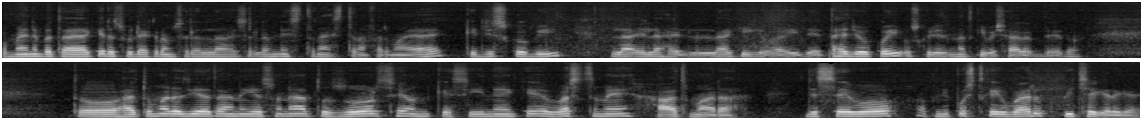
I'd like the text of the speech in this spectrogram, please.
میں نے بتایا کہ رسول اکرم صلی اللہ علیہ وسلم نے اس طرح اس طرح فرمایا ہے کہ جس کو بھی لا الہ الا اللہ کی گواہی دیتا ہے، جو کوئی اس کو جنت کی بشارت دے دو۔ تو حتمہ رضی اللہ تعالیٰ نے یہ سنا، تو زور سے ان کے سینے کے وسط میں ہاتھ مارا، جس سے وہ اپنی پشت کے بال پیچھے گر گئے۔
